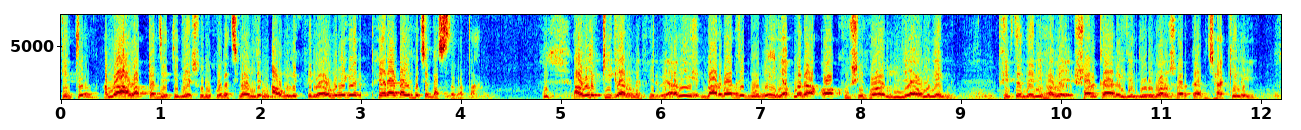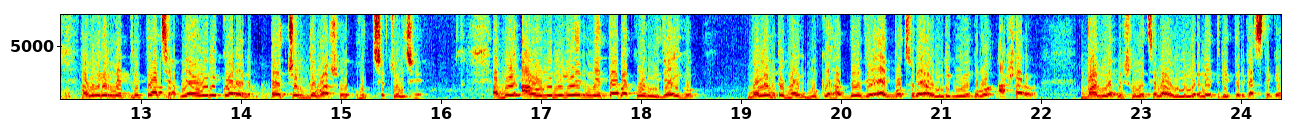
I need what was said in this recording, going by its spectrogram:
কিন্তু আমরা আলাপটা যেটি দিয়ে শুরু করেছিলাম যে আওয়ামী লীগ ফিরবে, আওয়ামী লীগের ফেরাটাই হচ্ছে বাস্তবতা। লীগ কি কারণে ফিরবে? আমি বারবার যে বলি, আপনারা অখুশি হন যে আওয়ামী লীগ ফিরতে দেরি হবে। সরকার, এই যে দুর্বল সরকার, ঝাঁকি নেই। আওয়ামী লীগের নেতৃত্ব আছে, আপনি আওয়ামী লীগ করেন। চোদ্দ মাস হচ্ছে, চলছে। আপনি আওয়ামী লীগের নেতা বা কর্মী, যাই হোক, বলেন তো ভাই বুকে হাত দিয়ে যে এক বছরে আওয়ামী লীগ নিয়ে কোনো আশার বাণী আপনি শুনেছেন আওয়ামী লীগের নেতৃত্বের কাছ থেকে?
